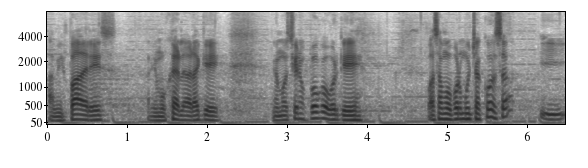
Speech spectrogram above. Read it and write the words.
a, mis padres, a mi mujer, la verdad que me emociona un poco porque pasamos por muchas cosas y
